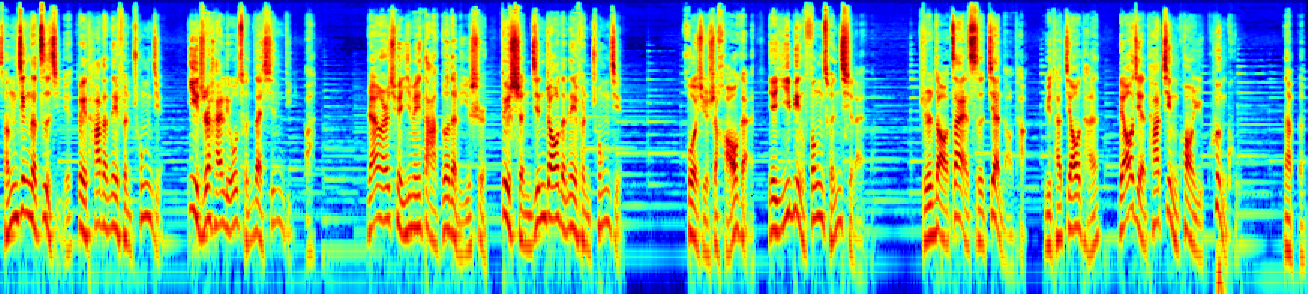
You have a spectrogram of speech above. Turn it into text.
曾经的自己对他的那份憧憬一直还留存在心底吧。然而，却因为大哥的离世，对沈金钊的那份憧憬，或许是好感，也一并封存起来了。直到再次见到他，与他交谈，了解他境况与困苦，那本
